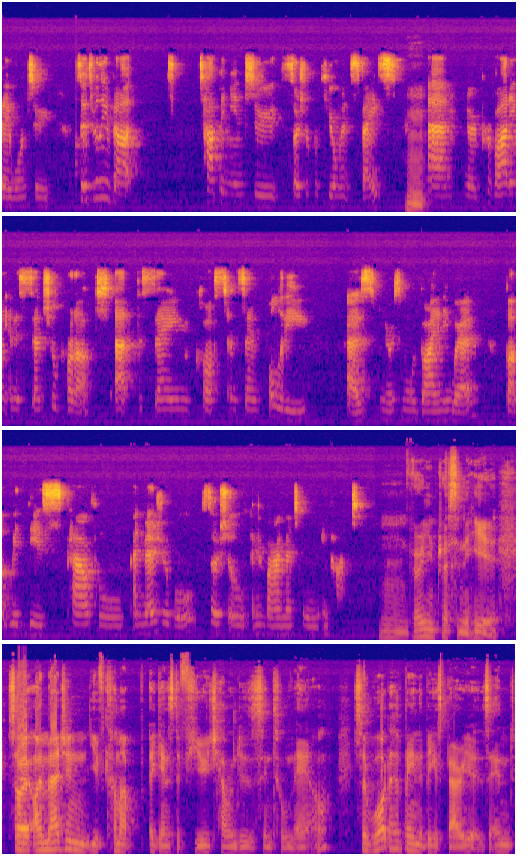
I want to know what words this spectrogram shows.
they want to. So it's really about tapping into social procurement space mm. and you know providing an essential product at the same cost and same quality as you know someone would buy anywhere but with this powerful and measurable social and environmental impact Mm, very interesting to hear. So, I imagine you've come up against a few challenges until now. So, what have been the biggest barriers and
